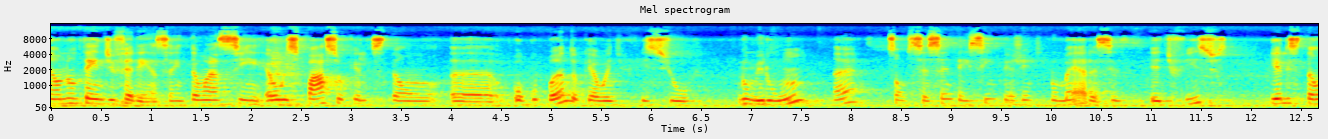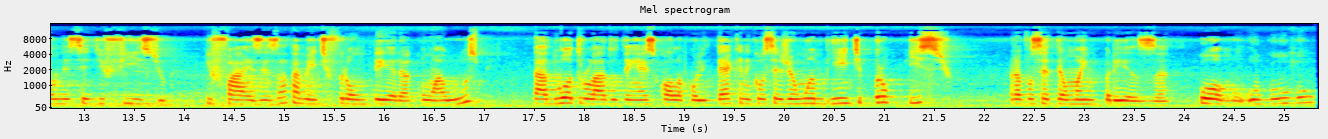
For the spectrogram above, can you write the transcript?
Não, não tem diferença. Então, assim, é o espaço que eles estão uh, ocupando, que é o edifício número 1, um, né? São 65 e a gente numera esses edifícios. E eles estão nesse edifício que faz exatamente fronteira com a USP. Tá? Do outro lado tem a Escola Politécnica, ou seja, é um ambiente propício para você ter uma empresa como o Google,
